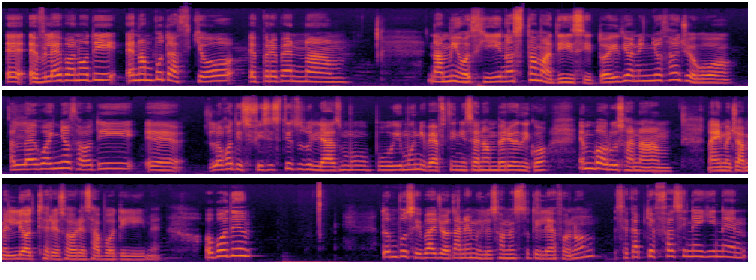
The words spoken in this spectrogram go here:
ε, έβλεπαν ότι ένα από τα δυο έπρεπε να, να μειωθεί, να σταματήσει. Το ίδιο νιώθα και εγώ. Αλλά εγώ νιώθα ότι ε, λόγω της φύσης της δουλειάς μου που ήμουν υπεύθυνη σε έναν περιοδικό δεν μπορούσα να, να είμαι και με λιότερες ώρες από ό,τι είμαι. Οπότε, τον που σου είπα και όταν μιλούσαμε στο τηλέφωνο, σε κάποια φάση έγινε...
